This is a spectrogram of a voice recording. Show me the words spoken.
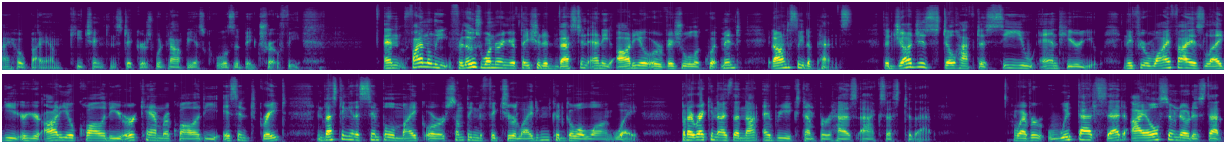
I hope I am. Keychains and stickers would not be as cool as a big trophy. And finally, for those wondering if they should invest in any audio or visual equipment, it honestly depends. The judges still have to see you and hear you, and if your Wi Fi is laggy or your audio quality or camera quality isn't great, investing in a simple mic or something to fix your lighting could go a long way. But I recognize that not every extemper has access to that. However, with that said, I also noticed that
